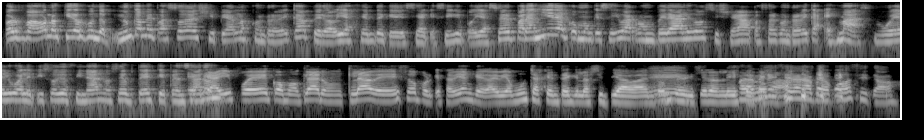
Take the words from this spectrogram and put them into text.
Por favor, los quiero juntos. Nunca me pasó de shipearlos con Rebeca, pero había gente que decía que sí, que podía ser. Para mí era como que se iba a romper algo si llegaba a pasar con Rebeca. Es más, vuelvo al episodio final, no sé ustedes qué Es pensaron. que ahí fue como, claro, un clave eso, porque sabían que había mucha gente que lo shipeaba, entonces Sí. dijeron, listo, Para mí lo toma". hicieron a propósito.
